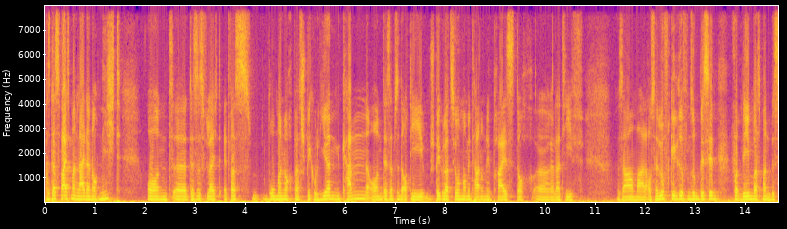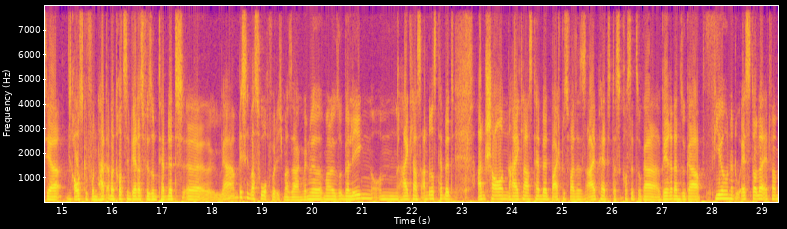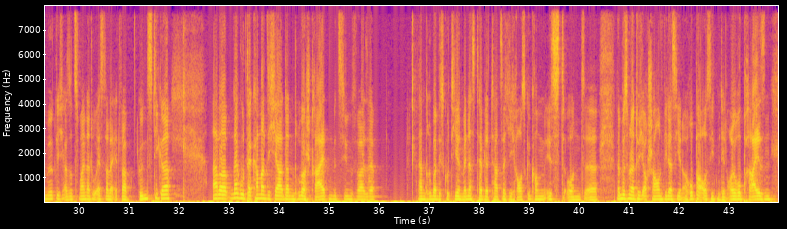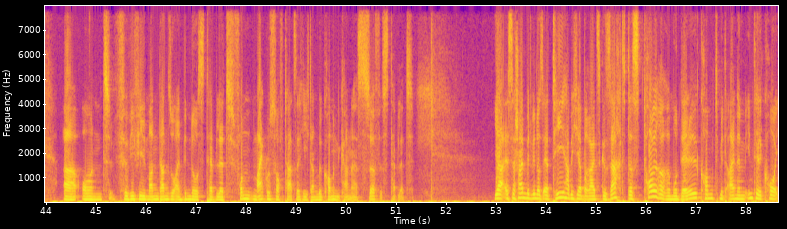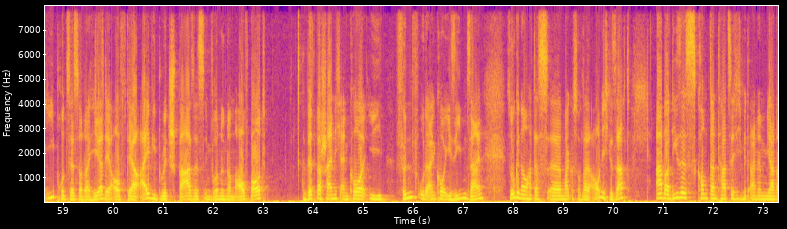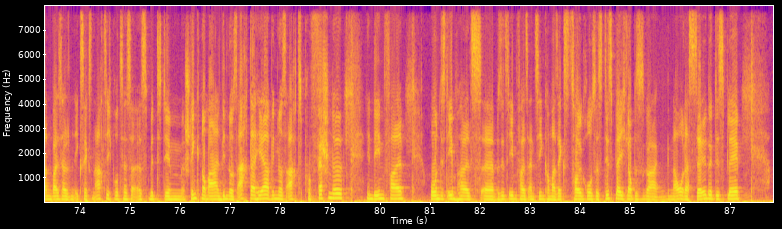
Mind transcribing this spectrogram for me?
also das weiß man leider noch nicht. Und äh, das ist vielleicht etwas, wo man noch was spekulieren kann. Und deshalb sind auch die Spekulationen momentan um den Preis doch äh, relativ sagen wir mal, aus der Luft gegriffen, so ein bisschen von dem, was man bisher rausgefunden hat. Aber trotzdem wäre das für so ein Tablet äh, ja ein bisschen was hoch, würde ich mal sagen. Wenn wir mal so überlegen, um High-Class anderes Tablet anschauen, High-Class-Tablet, beispielsweise das iPad, das kostet sogar, wäre dann sogar 400 US-Dollar etwa möglich, also 200 US-Dollar etwa günstiger. Aber na gut, da kann man sich ja dann drüber streiten, beziehungsweise dann drüber diskutieren, wenn das Tablet tatsächlich rausgekommen ist. Und äh, da müssen wir natürlich auch schauen, wie das hier in Europa aussieht mit den Europreisen äh, und für wie viel man dann so ein Windows-Tablet von Microsoft tatsächlich dann bekommen kann, das Surface-Tablet. Ja, es erscheint mit Windows RT, habe ich ja bereits gesagt. Das teurere Modell kommt mit einem Intel Core i-Prozessor daher, der auf der Ivy Bridge Basis im Grunde genommen aufbaut wird wahrscheinlich ein Core i5 oder ein Core i7 sein. So genau hat das äh, Microsoft leider auch nicht gesagt. Aber dieses kommt dann tatsächlich mit einem, ja, dann weil es halt ein x86-Prozessor ist, mit dem stinknormalen Windows 8 daher. Windows 8 Professional in dem Fall. Und ist ebenfalls, äh, besitzt ebenfalls ein 10,6 Zoll großes Display. Ich glaube, es ist sogar genau dasselbe Display.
